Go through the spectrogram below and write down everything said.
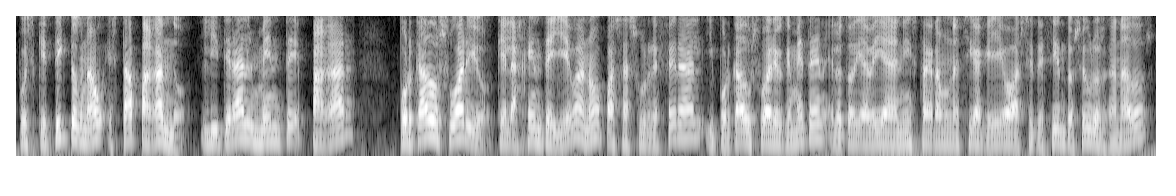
Pues que TikTok Now está pagando, literalmente pagar por cada usuario que la gente lleva, ¿no? Pasa su referral y por cada usuario que meten. El otro día veía en Instagram una chica que lleva 700 euros ganados,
